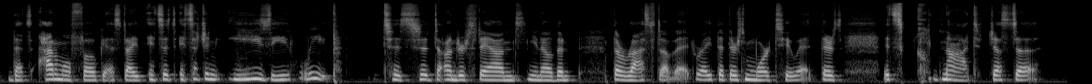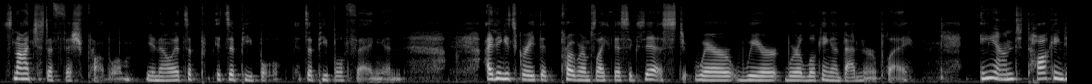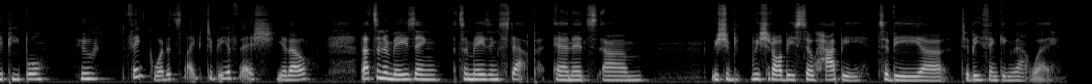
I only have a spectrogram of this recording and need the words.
that's animal focused, I, it's, it's it's such an easy leap to, to, to understand you know the the rest of it right that there's more to it there's it's not just a it's not just a fish problem. You know, it's a it's a people it's a people thing, and I think it's great that programs like this exist where we're we're looking at that interplay and talking to people who think what it's like to be a fish. You know, that's an amazing it's an amazing step, and it's um, we should we should all be so happy to be uh, to be thinking that way.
